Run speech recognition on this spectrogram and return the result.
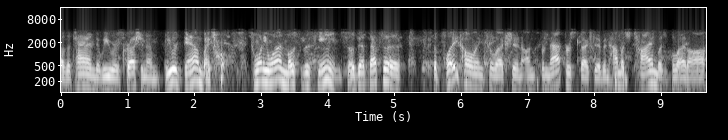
of the time that we were crushing them, we were down by 21 most of this game. So that that's a the play calling selection on from that perspective and how much time was bled off.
